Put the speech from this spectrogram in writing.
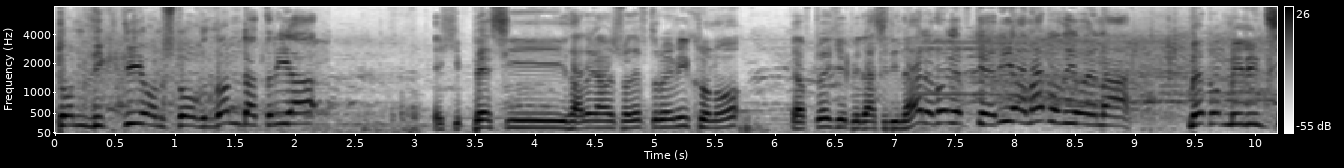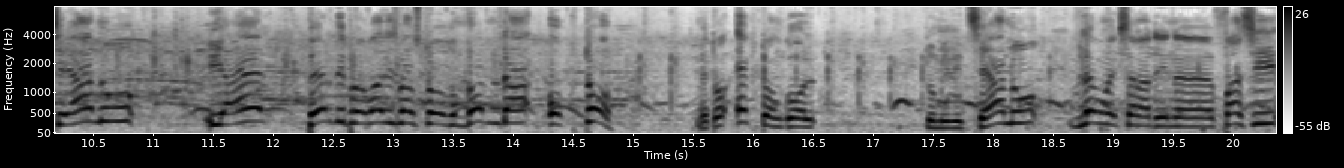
των δικτύων στο 83. Έχει πέσει, θα λέγαμε, στο δεύτερο ημίχρονο. Γι' αυτό έχει επηρεάσει την ΑΕΛ. Εδώ η ευκαιρία, να το 2-1 με τον Μιλιντσεάνου. Η ΑΕΛ παίρνει προβάδισμα στο 88 με το έκτο γκολ του Μιλιντσεάνου. Βλέπουμε ξανά την ε, φάση.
